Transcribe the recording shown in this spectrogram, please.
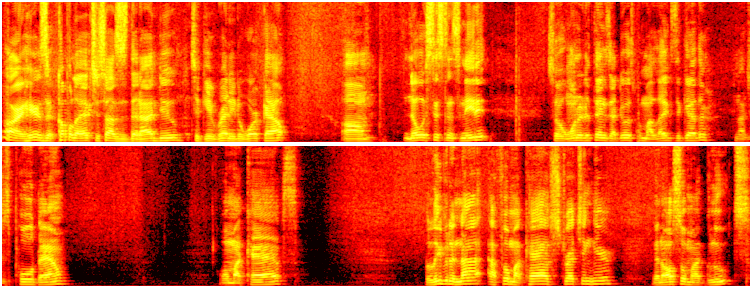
All right, here's a couple of exercises that I do to get ready to work out. Um, no assistance needed. So one of the things I do is put my legs together and I just pull down on my calves. Believe it or not, I feel my calves stretching here and also my glutes.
